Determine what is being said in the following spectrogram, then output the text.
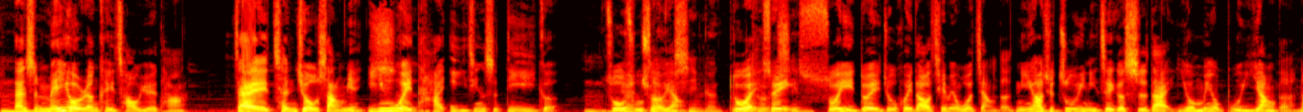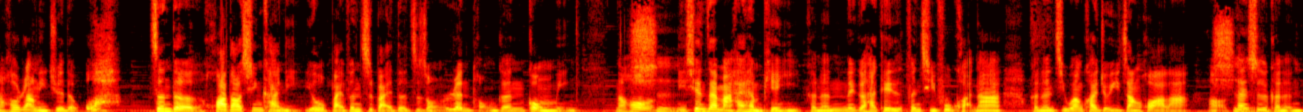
嗯、但是没有人可以超越他，在成就上面，因为他已经是第一个做出这样，对，所以所以对，就回到前面我讲的，你要去注意你这个世代有没有不一样的，然后让你觉得哇，真的画到心坎里，有百分之百的这种认同跟共鸣。然后你现在买还很便宜，可能那个还可以分期付款啊，可能几万块就一张画啦啊。是但是可能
